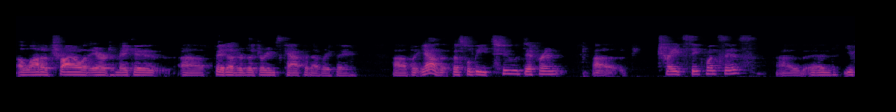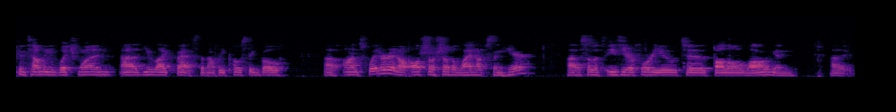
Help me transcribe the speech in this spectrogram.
a lot of trial and error to make it uh, fit under the dreams cap and everything. Uh, but yeah, this will be two different uh, trade sequences, uh, and you can tell me which one uh, you like best, and I'll be posting both uh, on Twitter, and I'll also show the lineups in here, so it's easier for you to follow along and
